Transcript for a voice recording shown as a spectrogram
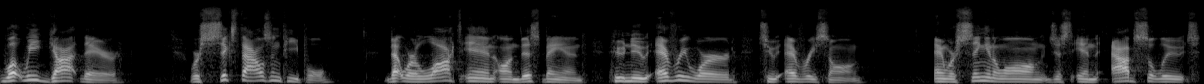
what we got there were 6,000 people that were locked in on this band who knew every word to every song and were singing along just in absolute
